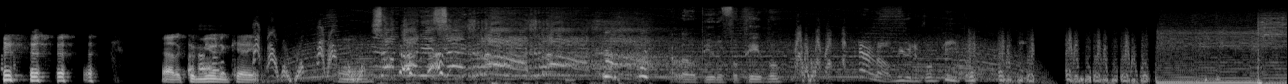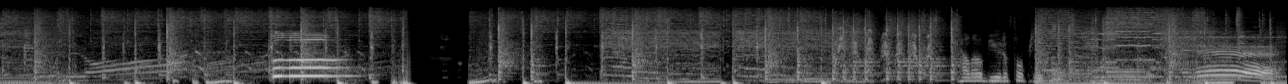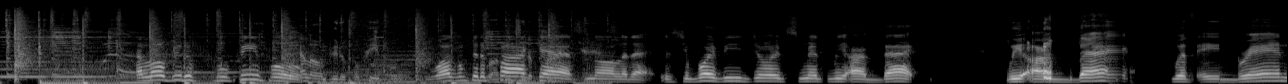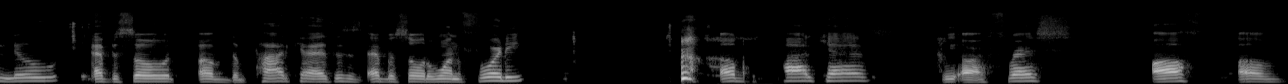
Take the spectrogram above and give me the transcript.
How to communicate. Hello, beautiful people. Hello, beautiful people. Hello, beautiful people. Yeah. Hello, beautiful people. Hello, beautiful people. Welcome to the Welcome to the podcast and all of that. It's your boy V. George Smith. We are back. We are back with a brand new episode of the podcast. This is episode 140 of the podcast. We are fresh off of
